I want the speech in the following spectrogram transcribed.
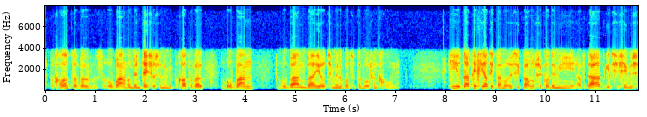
לפחות, אבל רובן, בין תשע שנים לפחות, אבל רובן, רובן בעיות שמלוות אותה באופן כרוני. היא יודעת לחיות איתם, הרי סיפרנו שקודם היא עבדה עד גיל 66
